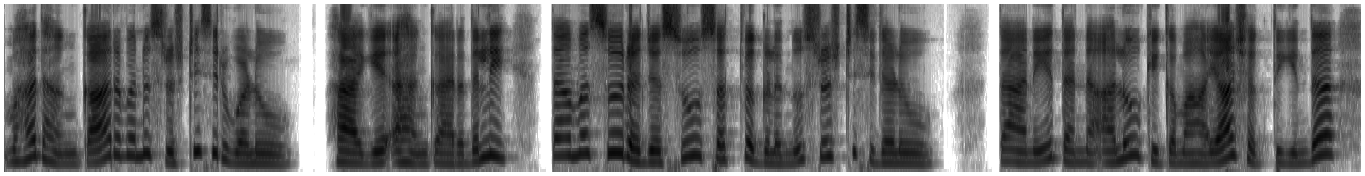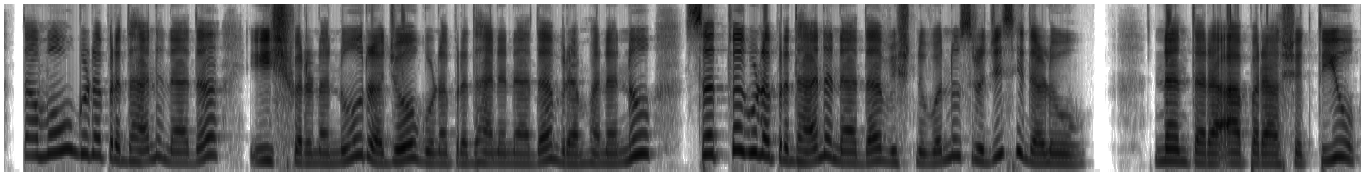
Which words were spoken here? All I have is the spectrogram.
ಮಹದಹಂಕಾರವನ್ನು ಸೃಷ್ಟಿಸಿರುವಳು. ಹಾಗೆ ಅಹಂಕಾರದಲ್ಲಿ ತಮಸ್ಸು ರಜಸ್ಸು ಸತ್ವಗಳನ್ನು ಸೃಷ್ಟಿಸಿದಳು. ತಾನೇ ತನ್ನ ಅಲೌಕಿಕ ಮಾಯಾಶಕ್ತಿಯಿಂದ ತಮೋಗುಣ ಪ್ರಧಾನನಾದ ಈಶ್ವರನನ್ನು ರಜೋಗುಣ ಪ್ರಧಾನನಾದ ಬ್ರಹ್ಮನನ್ನು, ಸತ್ವಗುಣ ಪ್ರಧಾನನಾದ ವಿಷ್ಣುವನ್ನು ಸೃಜಿಸಿದಳು. ನಂತರ ಆ ಪರಾಶಕ್ತಿಯು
